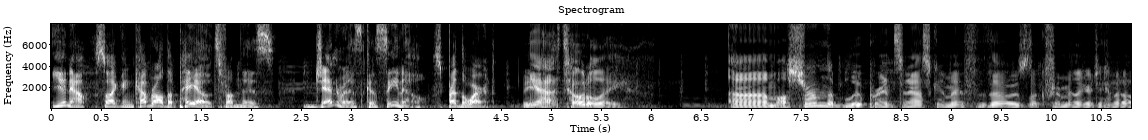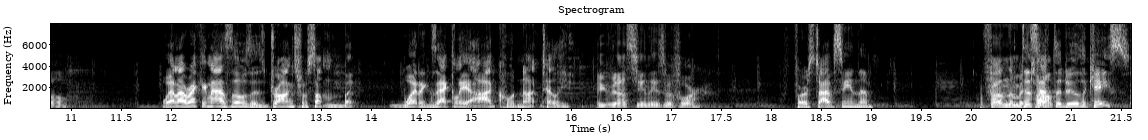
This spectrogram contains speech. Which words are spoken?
You know, so I can cover all the payouts from this generous casino. Spread the word. Yeah, totally. Um, I'll show him the blueprints and ask him if those look familiar to him at all. Well, I recognize those as drawings for something, but what exactly I could not tell you. You've not seen these before? First, I've seen them. I found them. Does in this Tom- have to do with the case?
